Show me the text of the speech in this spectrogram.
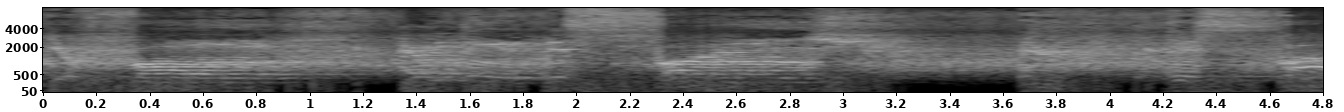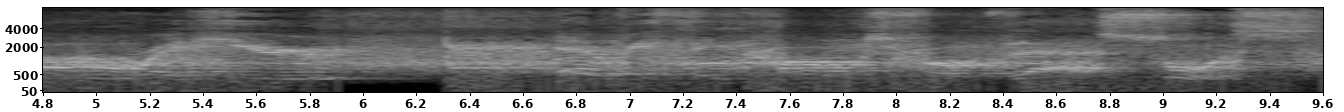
your phone, everything in this sponge, this bottle right here, everything comes from that source.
